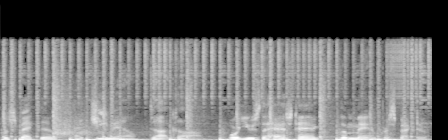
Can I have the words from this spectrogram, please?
perspective at gmail.com. Or use the hashtag the man perspective.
